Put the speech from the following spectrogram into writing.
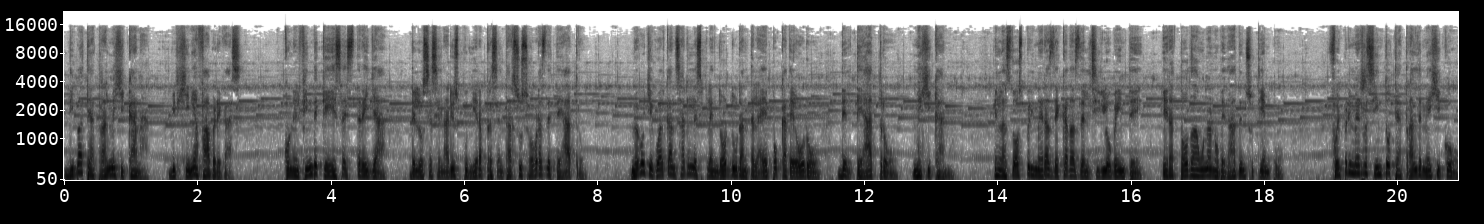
diva teatral mexicana, Virginia Fábregas, con el fin de que esa estrella de los escenarios pudiera presentar sus obras de teatro. luego llegó a alcanzar el esplendor durante la época de oro del teatro mexicano. En las dos primeras décadas del siglo XX era toda una novedad en su tiempo. Fue el primer recinto teatral de México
